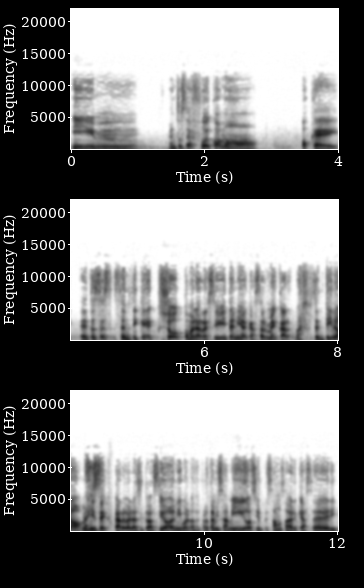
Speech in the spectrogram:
Y mm, entonces fue como, ok, entonces sentí que yo como la recibí tenía que hacerme cargo, bueno, sentí no, me hice cargo de la situación y bueno, desperté a mis amigos y empezamos a ver qué hacer y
